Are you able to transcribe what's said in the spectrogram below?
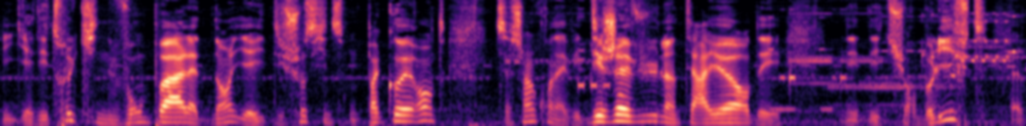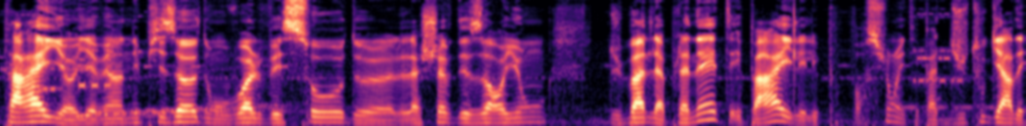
Il y a des trucs qui ne vont pas là-dedans. Il y a des choses qui ne sont pas cohérentes, sachant qu'on avait déjà vu l'intérieur des, turbolifts. Euh, pareil, euh, il y avait un épisode où on voit le vaisseau de la chef des Orions du bas de la planète et pareil les, les proportions n'étaient pas du tout gardées.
